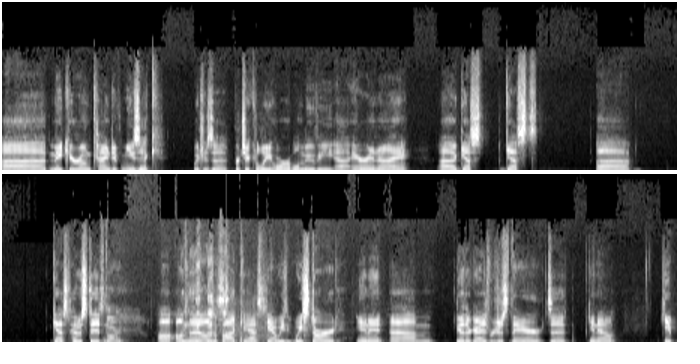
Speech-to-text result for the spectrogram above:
Uh, Make your own kind of music, which is a particularly horrible movie. Uh, Aaron and I uh, guest guest uh, guest hosted Starred. uh, on the on the podcast. Yeah, we we starred in it. Um, the other guys were just there to you know keep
